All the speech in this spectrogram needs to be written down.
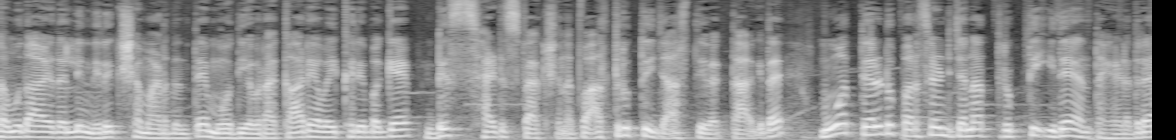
ಸಮುದಾಯದಲ್ಲಿ ನಿರೀಕ್ಷೆ ಮಾಡದಂತೆ ಮೋದಿಯವರ ಕಾರ್ಯವೈಖರಿ ಬಗ್ಗೆ ಡಿಸ್ಸ್ಯಾಟಿಸ್ಫ್ಯಾಕ್ಷನ್ ಅಥವಾ ಅತೃಪ್ತಿ ಜಾಸ್ತಿ ವ್ಯಕ್ತ ಆಗಿದೆ. ಮೂವತ್ತೆರಡು ಪರ್ಸೆಂಟ್ ಜನ ತೃಪ್ತಿ ಇದೆ ಅಂತ ಹೇಳಿದ್ರೆ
